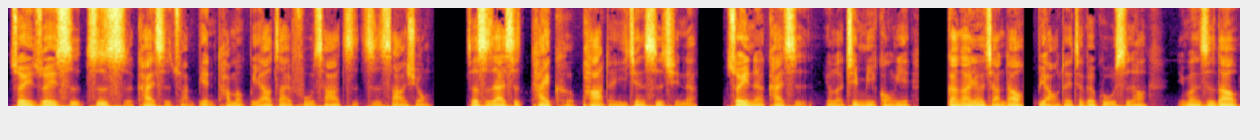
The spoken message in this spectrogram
所以瑞士自此开始转变，他们不要再父杀子，子杀兄，这实在是太可怕的一件事情了。所以呢，开始有了精密工业。刚刚有讲到表的这个故事哈，你们知道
